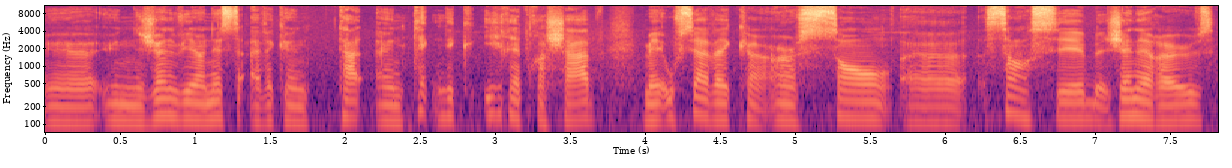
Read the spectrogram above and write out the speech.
euh, une jeune violoniste avec une, technique irréprochable, mais aussi avec un, son euh, sensible, généreuse.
